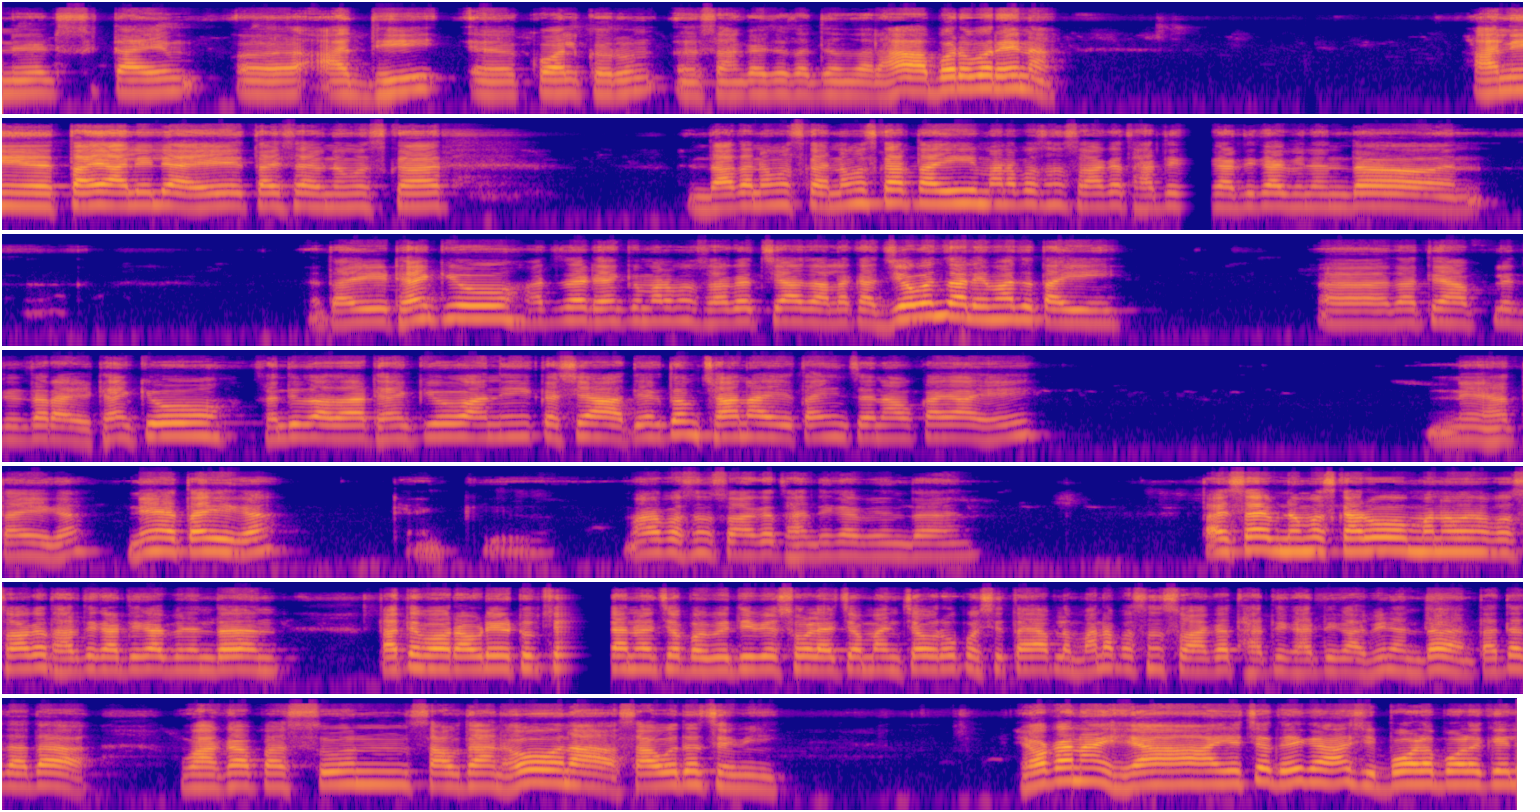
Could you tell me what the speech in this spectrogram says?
नेक्स्ट टाईम आधी कॉल करून सांगायचं झाला. हा बरोबर आहे ना. आणि ताई आलेले आहे. ताई साहेब नमस्कार. दादा नमस्कार. नमस्कार ताई. मनापासून स्वागत हार्दिक हार्दिक अभिनंदन. ताई थँक्यू आता ताई थँक्यू मनापासून स्वागत. चहा झाला का? जेवण झाले माझं ताई. ते आपले दिलदार आहे. थँक्यू संदीप दादा थँक्यू आणि कसे आहात? एकदम छान आहे. ताईंचं नाव काय आहे? नेहा ताई का? नेहा ताई का? थँक्यू मनापासून स्वागत हार्दिक अभिनंदन. ताई साहेब नमस्कार हो. मन स्वागत हार्दिक हार्दिक अभिनंदन. तातेभाऊ रावडे युट्यूब चॅनलच्या भव्य दिव्य सोहळ्याच्या मंचावर उपस्थित आहे. आपलं मनापासून स्वागत हार्दिक हार्दिक अभिनंदन. तात्या दादा वाघापासून सावधान हो ना. सावधच आहे मी. हो का ना ह्या याच्यात आहे का? अशी बोळ बोळ केली.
